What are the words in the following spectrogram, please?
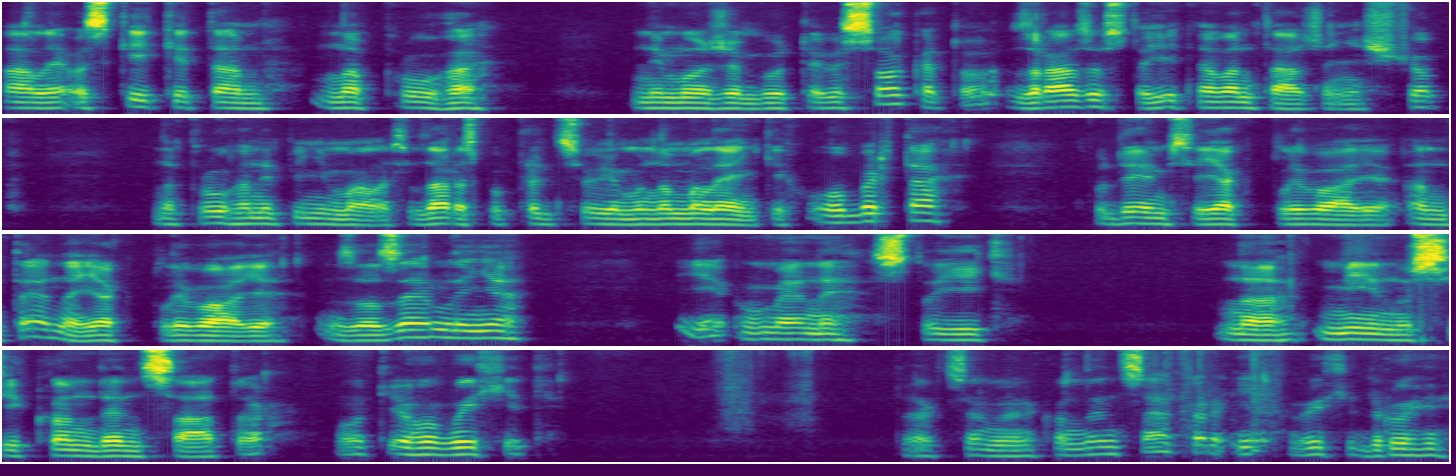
Але оскільки там напруга не може бути висока, то зразу стоїть навантаження, щоб напруга не піднімалася. Зараз попрацюємо на маленьких обертах. Подивимося, як впливає антена, як впливає заземлення. І у мене стоїть на мінусі конденсатор. От його вихід. Так, це у конденсатор і вихід, другий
